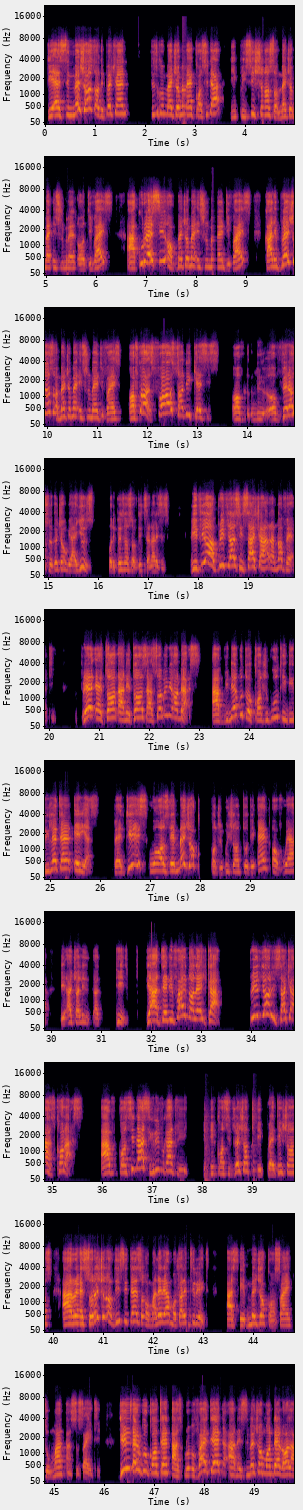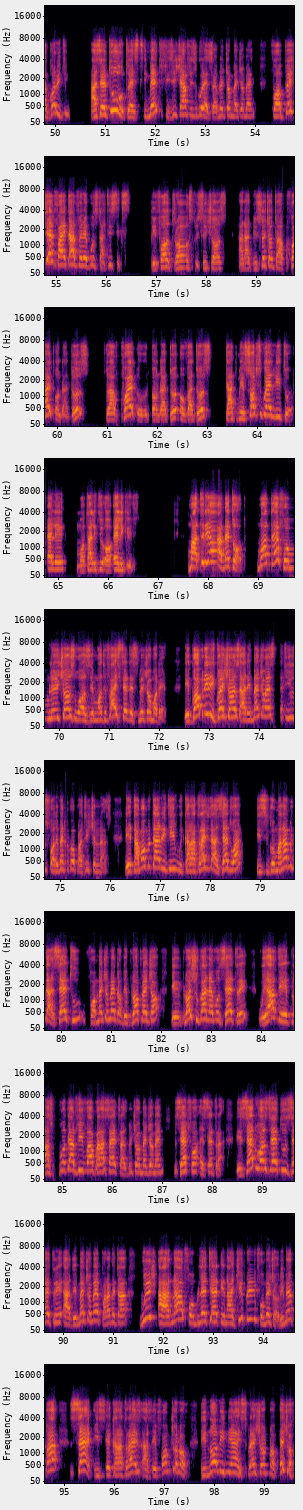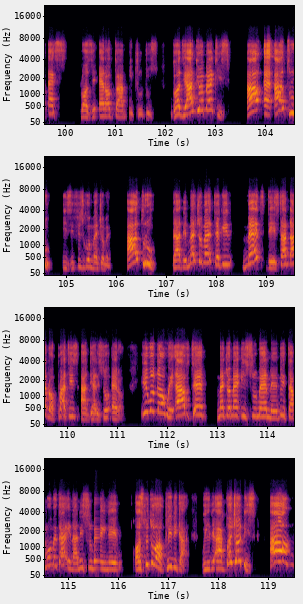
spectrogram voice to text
the estimations of the patient physical measurement consider the precisions of measurement instrument or device, accuracy of measurement instrument device, calibrations of measurement instrument device. Of course, four study cases of, of various locations we are used for the basis of this analysis. Review of previous research and novelty. Braide et al. and et al. and so many others have been able to contribute in the related areas, but this was a major contribution to the end of where they actually uh, did. The identified knowledge gap. Previous researchers and scholars have considered significantly the consideration to the predictions and restoration of the incidence of malaria mortality rate as a major concern to man and society. This technical content has provided an estimation model or algorithm as a tool to estimate physician physical examination measurement for patient vital variable statistics before drugs prescriptions and administration to avoid underdose, to avoid overdose that may subsequently lead to early mortality or early grief. Material method. Model formulations was a modified state estimation model. The governing equations are the measurements used for the medical practitioners. The thermometer reading we characterize as Z1, the sphygmomanometer Z2 for measurement of the blood pressure, the blood sugar level Z3. We have the Plasmodium vivax parasite transmission measurement Z4, etc. The Z1, Z2, Z3 are the measurement parameter which are now formulated in algebraic formation. Remember, Z is characterized as a function of the nonlinear expression of h of x plus the error term introduced. Because the argument is how, uh, how true is the physical measurement? How true that the measurement taken met the standard of practice and there is no error. Even though we have 10 measurement instrument, maybe thermometer in an instrument in a hospital or clinical, we, our question is, how,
